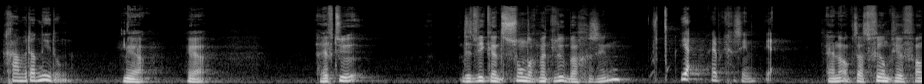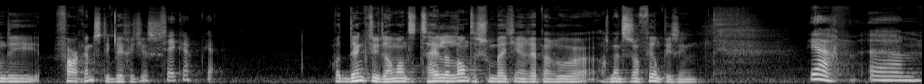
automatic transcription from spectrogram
gaan we dat niet doen. Ja, ja. Heeft u dit weekend zondag met Lubach gezien? Ja, heb ik gezien. Ja. En ook dat filmpje van die varkens, die biggetjes? Zeker, ja. Wat denkt u dan? Want het hele land is zo'n beetje in rep en roer als mensen zo'n filmpje zien. Ja, um,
